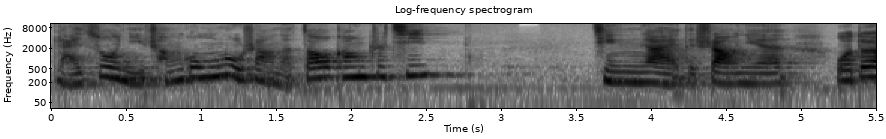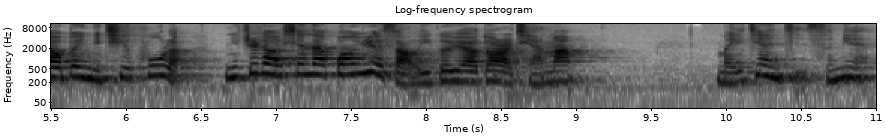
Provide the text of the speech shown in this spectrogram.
来做你成功路上的糟糠之妻。亲爱的少年，我都要被你气哭了。你知道现在光月嫂一个月要多少钱吗？没见几次面，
